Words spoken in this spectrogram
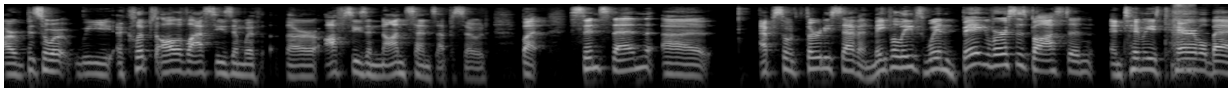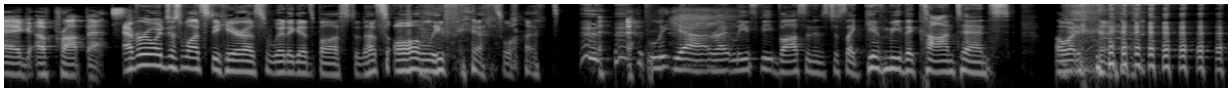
our so we're- we eclipsed all of last season with our off season nonsense episode. But since then uh episode 37 Maple Leafs win big versus Boston and Timmy's terrible bag of prop bets. Everyone just wants to hear us win against Boston. That's all Leaf fans want. Le- yeah, right. Leafs beat Boston. And it's just like, give me the content. Oh, what?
